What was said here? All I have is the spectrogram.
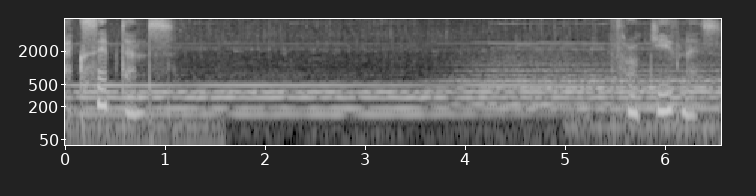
acceptance, forgiveness,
